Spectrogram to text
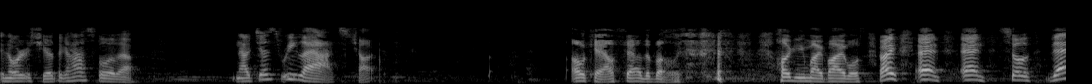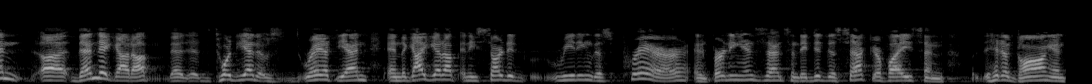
in order to share the gospel with them. Now, just relax, Chuck. Okay, I'll stay on the boat. hugging my Bibles, right? And and so then uh, then they got up uh, toward the end. It was right at the end, and the guy got up and he started reading this prayer and burning incense, and they did this sacrifice and hit a gong, and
